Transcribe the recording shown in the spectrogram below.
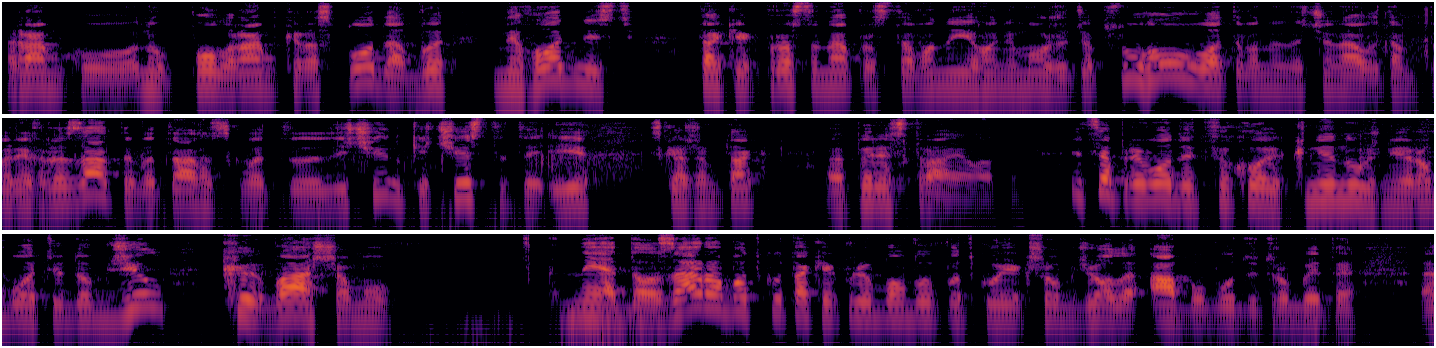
рамку, ну пол рамки розплода в негодність, так як просто-напросто вони його не можуть обслуговувати. Вони починали там перегризати, витягувати лічинки, чистити і, скажімо так, е, перестраювати. І це приводить к такої к ненужній роботі до бджіл, к вашому не до заробітку, так як в будь-якому випадку, якщо бджоли або будуть робити е,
